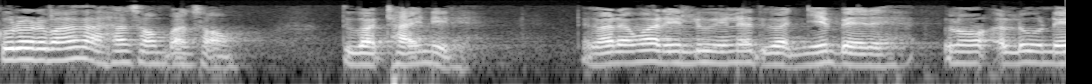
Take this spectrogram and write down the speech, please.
ကိုရောတဘာကဟန်ဆောင်ပန်းဆောင်သူကထိုင်းနေတယ်တရားတော်မတွေလူရင်လည်းသူကညင်းပယ်တယ်လွန်အလိုနေ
